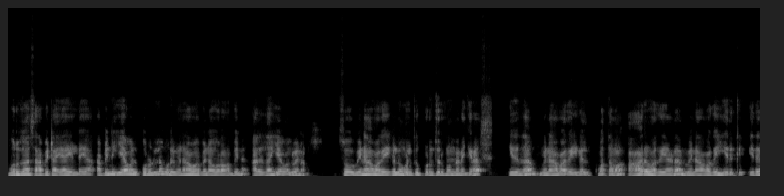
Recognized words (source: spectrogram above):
முருகா சாப்பிட்டாயா இல்லையா? அப்படின்னு ஏவல் பொருள்ல ஒரு வினாவா வினவுறோம் அப்படின்னா அதுதான் ஏவல் வினா. சோ வினா வகைகள் உங்களுக்கு புரிஞ்சிருக்கும்னு நினைக்கிறேன். இதுதான் வினா வகைகள். மொத்தமா ஆறு வகையான வினா வகை இருக்கு. இதை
